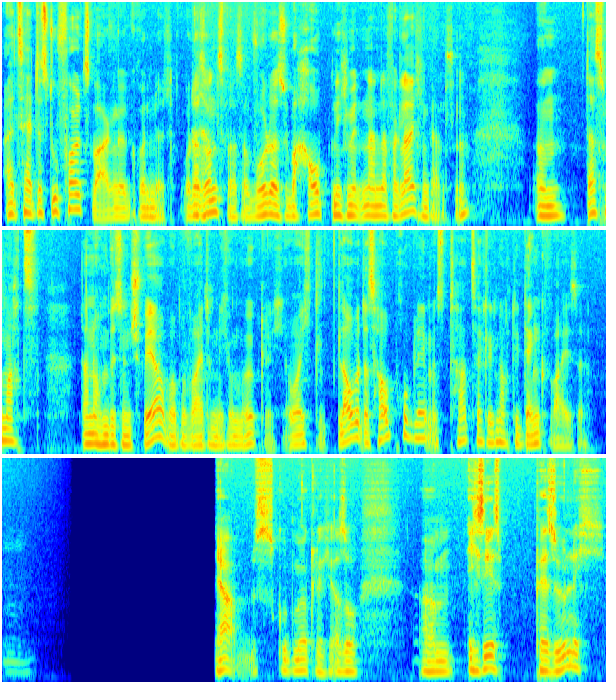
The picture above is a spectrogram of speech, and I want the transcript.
als hättest du Volkswagen gegründet oder ja. sonst was, obwohl du das überhaupt nicht miteinander vergleichen kannst. Ne? Ähm, das macht es dann noch ein bisschen schwer, aber bei weitem nicht unmöglich. Aber ich glaube, das Hauptproblem ist tatsächlich noch die Denkweise. Ja, ist gut möglich. Also ähm, ich sehe es persönlich,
